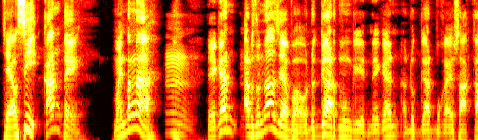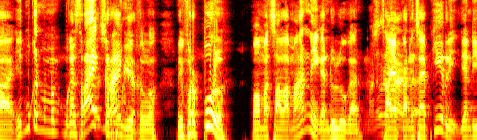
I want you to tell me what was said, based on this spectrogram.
Chelsea, Kante, main tengah. hmm. Ya kan? Arsenal siapa? Odegaard mungkin, ya kan? Odegaard bukayo Saka. Itu bukan bukan striker, Striker. gitu loh. Liverpool, Muhammad Salah Mane kan dulu kan. Mane udah sayap kanan ada. sayap kiri. Yang di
